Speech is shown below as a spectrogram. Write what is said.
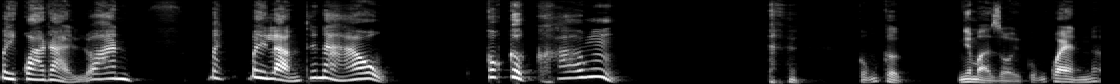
bay qua Đài Loan Bay, bay làm thế nào? Có cực không? Cũng cực. Nhưng mà rồi cũng quen đó.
